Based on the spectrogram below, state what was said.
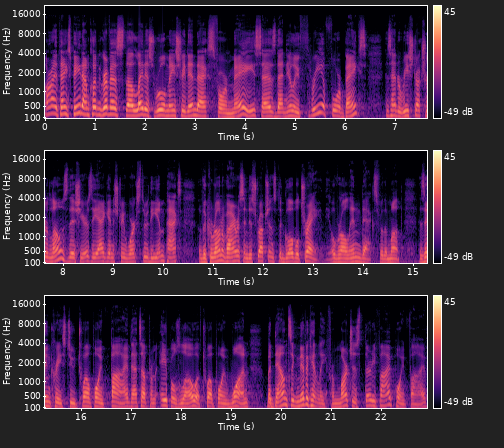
All right, thanks Pete. I'm Clinton Griffiths. The latest Rural Main Street Index for May says that nearly three of four banks has had to restructure loans this year as the ag industry works through the impacts of the coronavirus and disruptions to global trade. The overall index for the month has increased to 12.5. That's up from April's low of 12.1, but down significantly from March's 35.5.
